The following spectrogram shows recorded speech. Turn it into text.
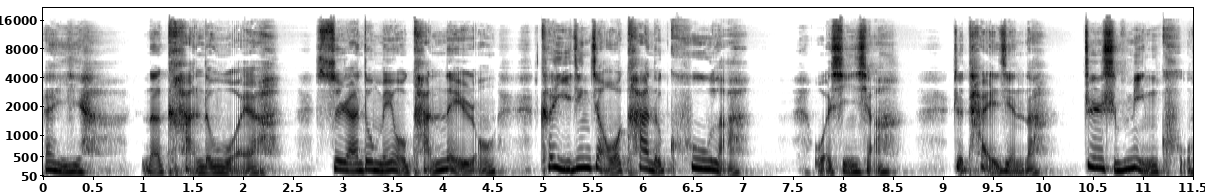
哎呀，那看得我呀！虽然都没有看内容，可已经叫我看得哭了。我心想，这太监呐，真是命苦。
